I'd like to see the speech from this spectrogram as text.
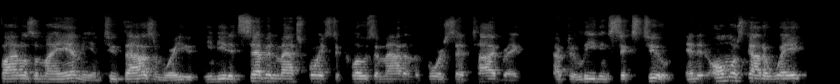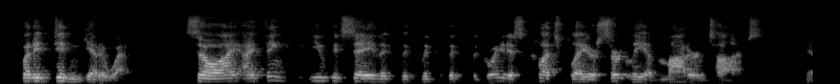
finals of Miami in 2000, where he, he needed seven match points to close him out in the four set tiebreak after leading 6 2. And it almost got away, but it didn't get away. So I, I think you could say that the, the, the, the greatest clutch player, certainly of modern times. Yeah.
